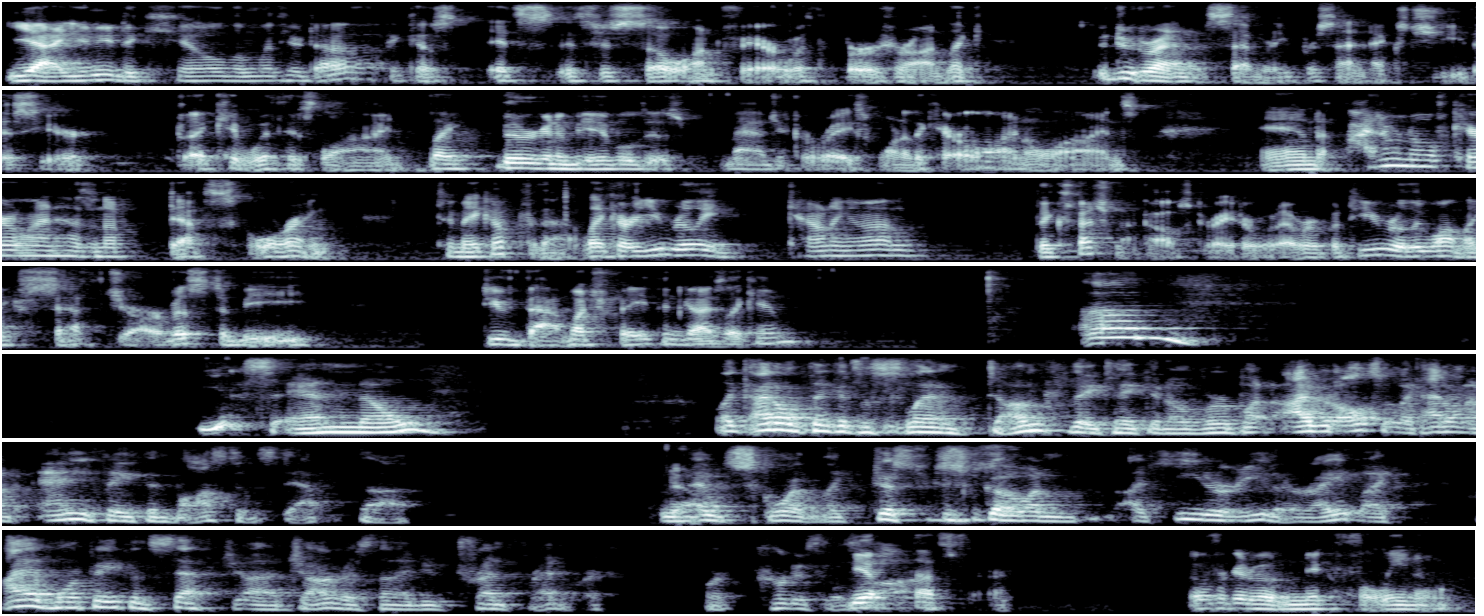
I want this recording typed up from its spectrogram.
Yeah, you need to kill them with your death because it's it's just so unfair with Bergeron. Like, dude ran at seventy percent XG this year like with his line. Like they're going to be able to just magic erase one of the Carolina lines. And I don't know if Carolina has enough depth scoring to make up for that. Like, are you really counting on like Svechnikov's great or whatever, but do you really want like Seth Jarvis to be? Do you have that much faith in guys like him? Um. Yes and no like I don't think it's a slam dunk they take it over, but I would also like I don't have any faith in Boston's depth to no. outscore them. Like just just go on a heater either, right? Like I have more faith in Seth uh, Jarvis than I do Trent Frederic or Curtis Lazar. Yep, that's fair. Don't forget about Nick Foligno.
